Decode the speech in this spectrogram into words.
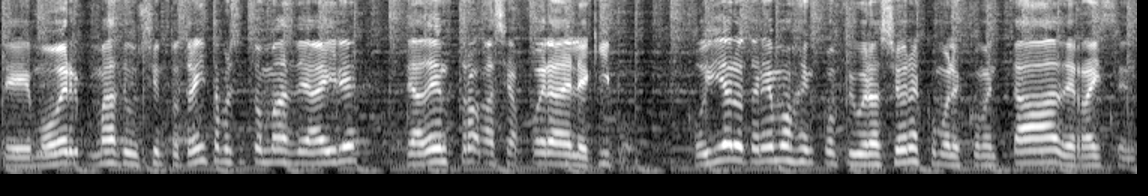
de mover más de un 130% más de aire de adentro hacia afuera del equipo. Hoy día lo tenemos en configuraciones, como les comentaba, de Ryzen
